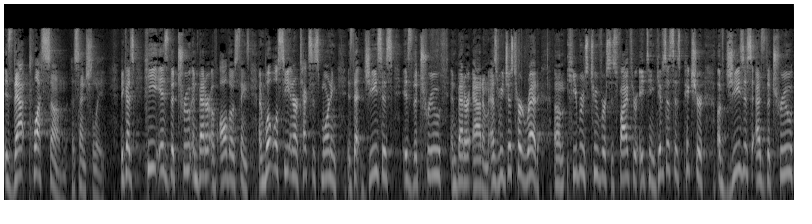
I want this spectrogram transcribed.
is that plus some, essentially, because He is the true and better of all those things. And what we'll see in our text this morning is that Jesus is the true and better Adam. As we just heard read, um, Hebrews 2, verses 5 through 18 gives us this picture of Jesus as the true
